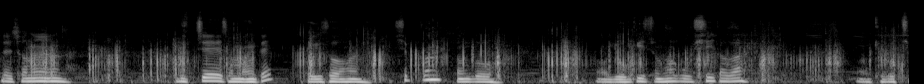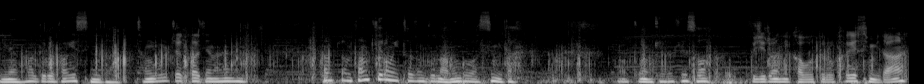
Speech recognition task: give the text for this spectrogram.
네, 저는 닉제 전망대 거기서 한 10분 정도 어, 요기 좀 하고 쉬다가 어, 계속 진행하도록 하겠습니다. 장굴제까지는 한 3.3km 정도 남은 것 같습니다. 어, 그럼 계속해서 부지런히 가보도록 하겠습니다.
